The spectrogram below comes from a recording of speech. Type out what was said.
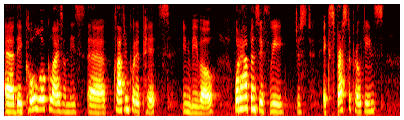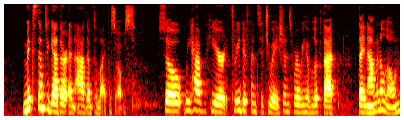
Uh, they co-localize on these uh, clathrin-coated pits in vivo. What happens if we just express the proteins, mix them together, and add them to liposomes? So we have here three different situations where we have looked at dynamin alone,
